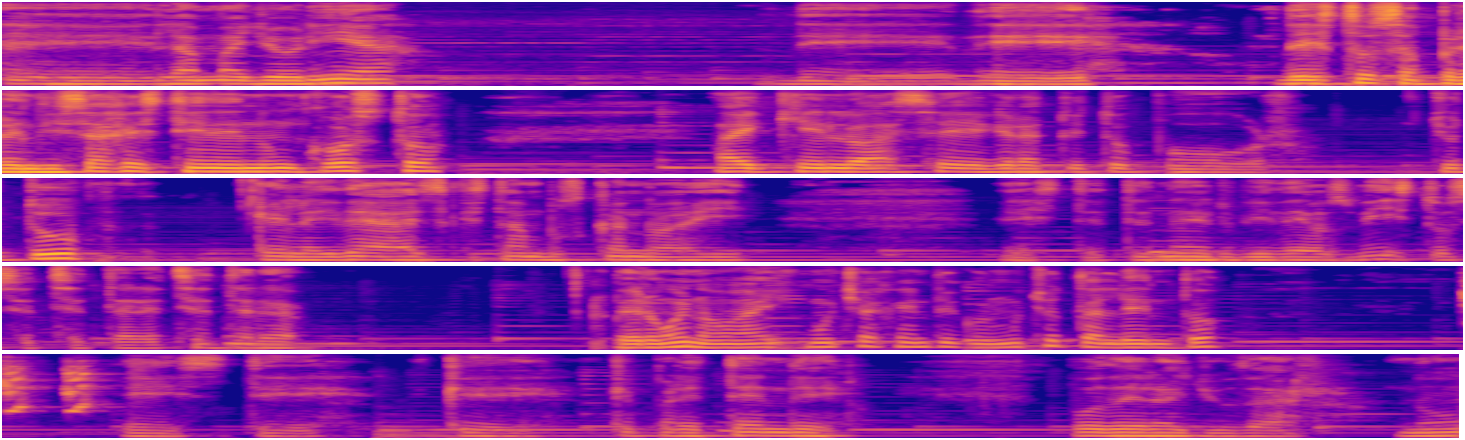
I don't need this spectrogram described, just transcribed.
eh, la mayoría de, de estos aprendizajes tienen un costo. Hay quien lo hace gratuito por YouTube, que la idea es que están buscando ahí este, tener videos vistos, etcétera, etcétera. Pero bueno, hay mucha gente con mucho talento este, que, que pretende poder ayudar, ¿no?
